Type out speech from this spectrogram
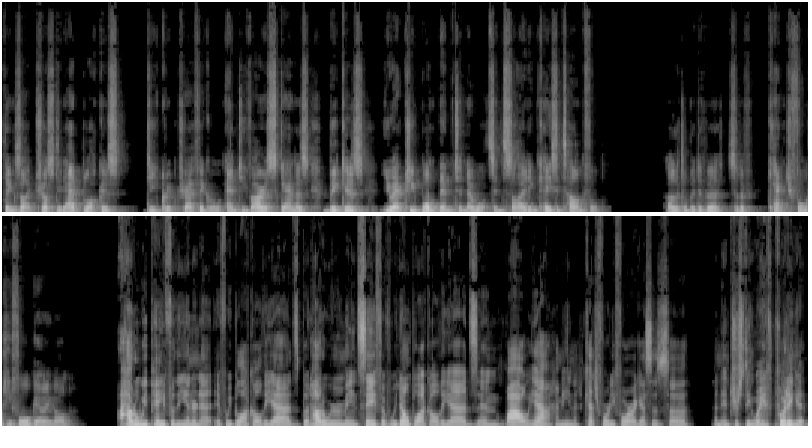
things like trusted ad blockers decrypt traffic or antivirus scanners because you actually want them to know what's inside in case it's harmful. A little bit of a sort of catch 44 going on how do we pay for the internet if we block all the ads? But how do we remain safe if we don't block all the ads? And wow, yeah, I mean, catch 44, I guess, is uh, an interesting way of putting it.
